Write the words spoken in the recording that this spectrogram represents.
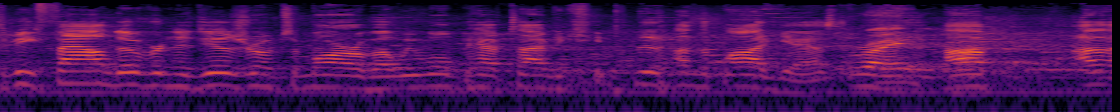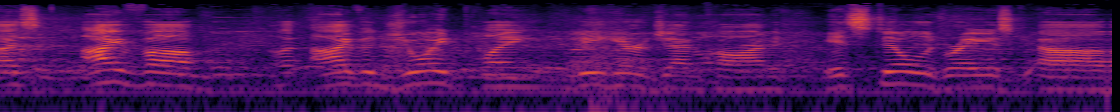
to be found over in the deals room tomorrow, but we won't have time to keep it on the podcast. Right. Uh, I, I've um, I've enjoyed playing, being here at Gen Con. It's still the greatest uh,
